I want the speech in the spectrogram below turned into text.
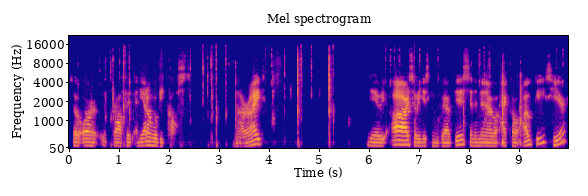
So or the profit and the other one will be cost. Alright. There we are. So we just can grab this and then I will echo out these here.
